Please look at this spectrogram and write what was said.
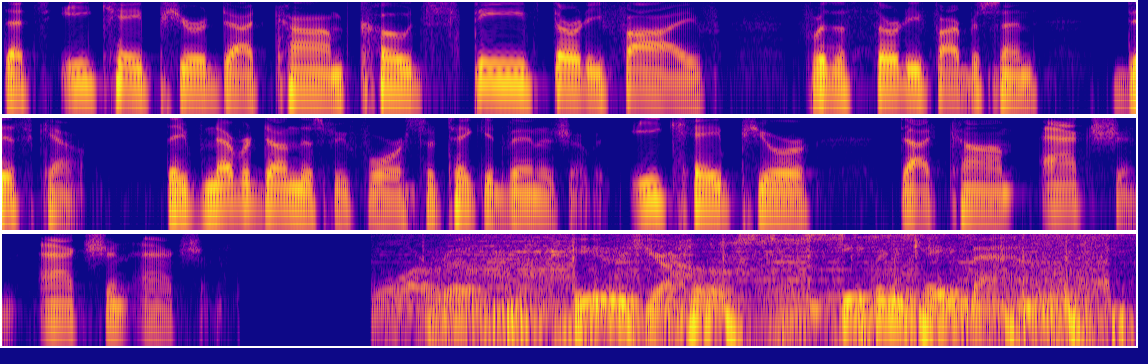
That's ekpure.com, code Steve35 for the 35% discount. They've never done this before, so take advantage of it. ekpure.com. Action, action, action. War Room. Here's your host, Stephen K. Bann.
